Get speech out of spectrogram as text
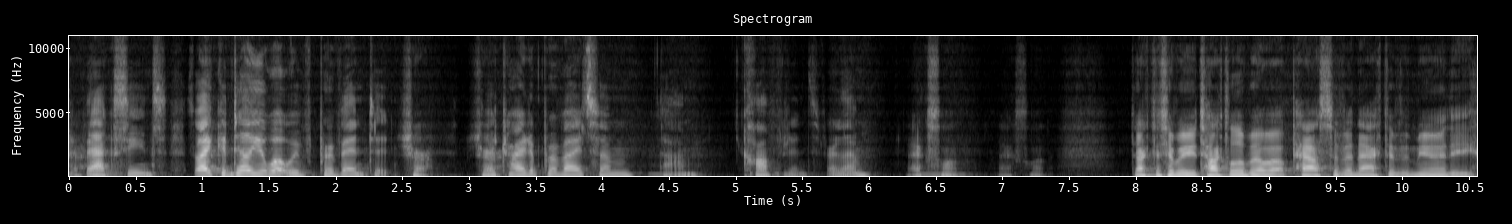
yeah. vaccines. So I can tell you what we've prevented. Sure, sure. I try to provide some um, confidence for them. Excellent, excellent. Dr. Thibodeau, you talked a little bit about passive and active immunity.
